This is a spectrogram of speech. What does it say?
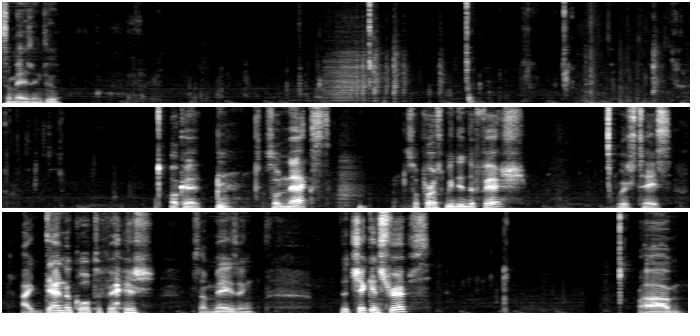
That's amazing too. Okay, so next, so first we did the fish, which tastes identical to fish. It's amazing. The chicken strips, um,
